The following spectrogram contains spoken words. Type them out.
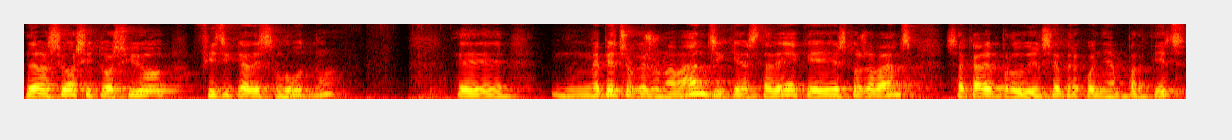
de la seva situació física de salut. No? Eh, me penso que és un avanç i que ja està bé que aquests avanç s'acaben produint sempre quan hi ha partits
